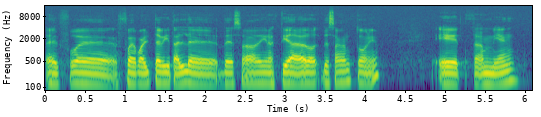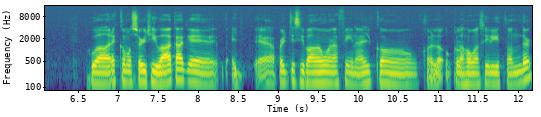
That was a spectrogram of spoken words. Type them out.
él fue, fue parte vital de, de esa dinastía de, de San Antonio. Eh, también jugadores como Serge Ibaka, que eh, ha participado en una final con, con los Oklahoma City Thunder.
